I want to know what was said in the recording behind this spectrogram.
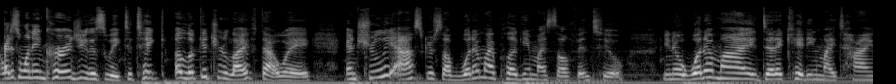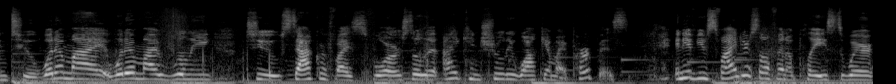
I just want to encourage you this week to take a look at your life that way and truly ask yourself, what am I plugging myself into? You know, what am I dedicating my time to? What am I what am I willing to sacrifice for so that I can truly walk in my purpose? And if you find yourself in a place where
